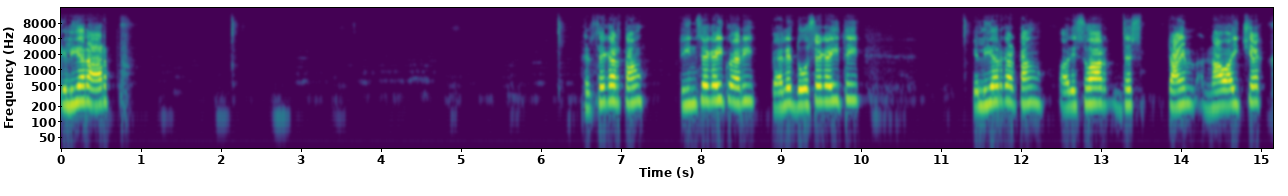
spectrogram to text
क्लियर आर्प फिर से करता हूँ। तीन से गई क्वेरी पहले दो से गई थी। क्लियर करता हूँ और इस बार this time now I check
